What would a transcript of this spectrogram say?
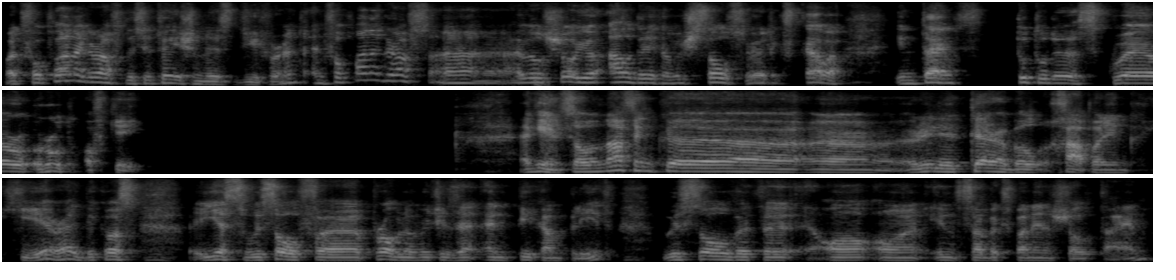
But for planar graphs, the situation is different. And for planar graphs, uh, I will show you an algorithm which solves vertex cover in times 2 to the square root of k again, so nothing uh, uh, really terrible happening here, right? Because yes, we solve a problem which is NP complete. We solve it uh, on, on, in sub-exponential time.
